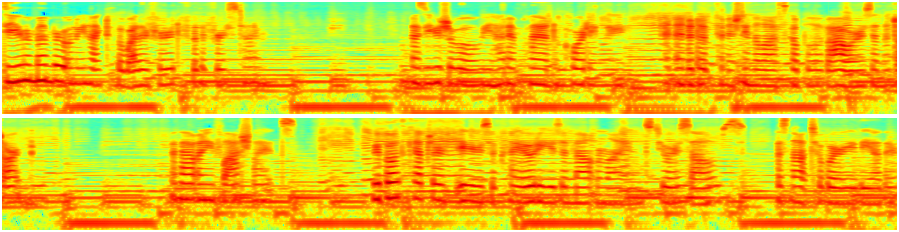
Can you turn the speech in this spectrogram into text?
Do you remember when we hiked the Weatherford for the first time? As usual, we hadn't planned accordingly and ended up finishing the last couple of hours in the dark. Without any flashlights. We both kept our fears of coyotes and mountain lions to ourselves, as not to worry the other.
